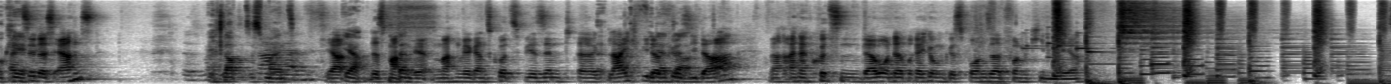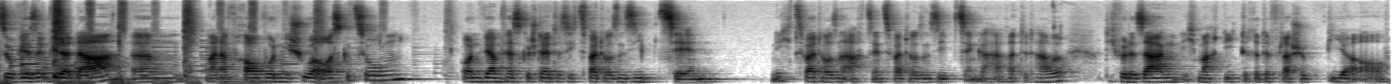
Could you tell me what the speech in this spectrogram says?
okay. Meinst du das ernst? Ich glaube, das meinst ja, ja, das machen wir, machen wir ganz kurz. Wir sind äh, äh, gleich wieder, wieder für da. Sie da, nach einer kurzen Werbeunterbrechung, gesponsert von Kimea. So, wir sind wieder da. Ähm, meiner Frau wurden die Schuhe ausgezogen und wir haben festgestellt, dass ich 2017 nicht 2018, 2017 geheiratet habe. Und ich würde sagen, ich mache die dritte Flasche Bier auf.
